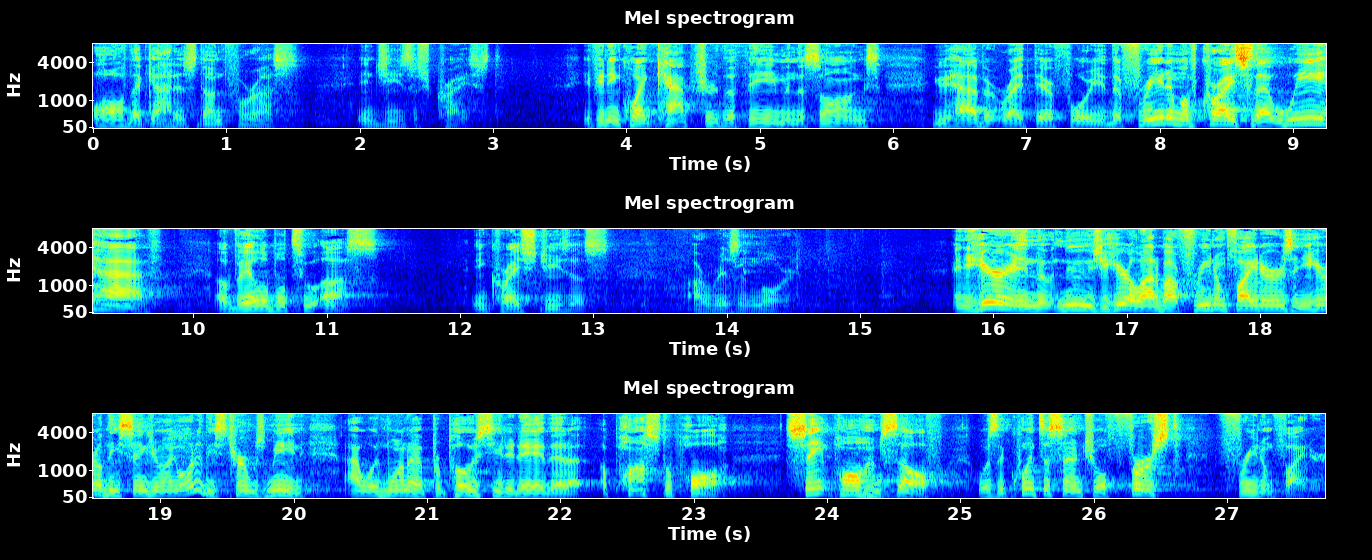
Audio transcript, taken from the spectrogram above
all that God has done for us in Jesus Christ. If you didn't quite capture the theme in the songs, you have it right there for you. The freedom of Christ that we have available to us in Christ Jesus, our risen Lord. And you hear in the news, you hear a lot about freedom fighters, and you hear all these things. You're like, what do these terms mean? I would want to propose to you today that uh, Apostle Paul, St. Paul himself, was the quintessential first freedom fighter.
